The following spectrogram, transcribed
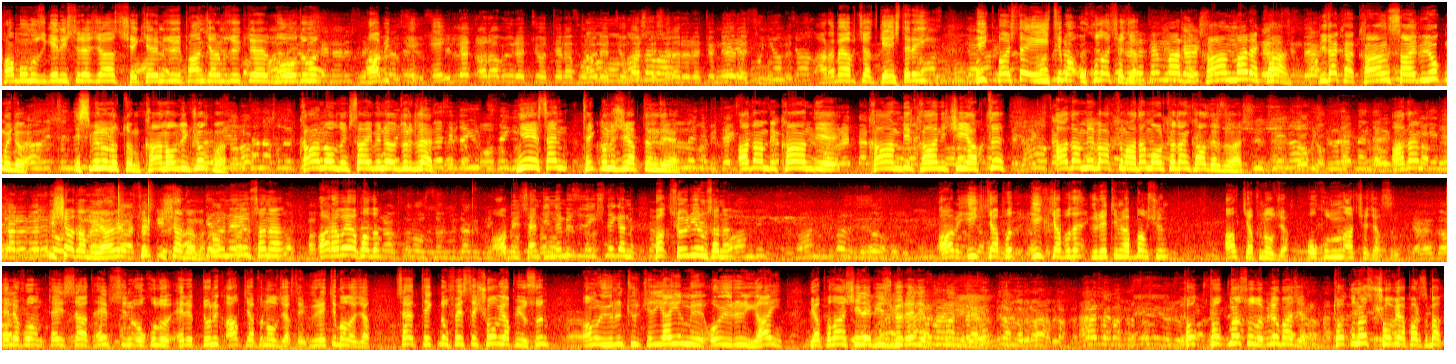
Pamuğumuzu geliştireceğiz. Şekerimizi, pancarımızı yükleyelim. Nohudumuz. Abi e, e, Millet araba üretiyor, telefon Tamam, üretiyor, onlar da başka var. şeyler üretiyor. Ne üretsin bu millet? yapacağız, araba yapacağız. Gençlere ilk, ilk başta eğitim, okul açacağız. Üreten vardı. Kaan var ya Kaan. Bir dakika Kaan sahibi yok muydu? İsmini unuttum. Kaan Holding yok mu? Kaan Holding sahibini öldürdüler. Niye sen teknoloji yaptın diye. Adam bir Kaan diye Kaan bir Kaan iki yaptı. Adam bir baktım adam ortadan kaldırdılar. Adam iş adamı yani. Türk iş adamı. Ben öneriyorum sana. Araba yapalım. Abi sen dinlemiyorsun ne işine gelmiyor. Bak söylüyorum sana. Abi ilk yapı ilk yapıdan üretim yapmak için altyapın olacak. Okulunu açacaksın. Telefon, tesisat hepsinin okulu, elektronik altyapın olacak senin. Üretim olacak. Sen Teknofest'te şov yapıyorsun ama ürün Türkiye'de yayılmıyor. O ürünü yay. Yapılan şeyle biz görelim. Tok, tok nasıl olur biliyor musun hacı? Toku nasıl şov yaparsın? Bak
